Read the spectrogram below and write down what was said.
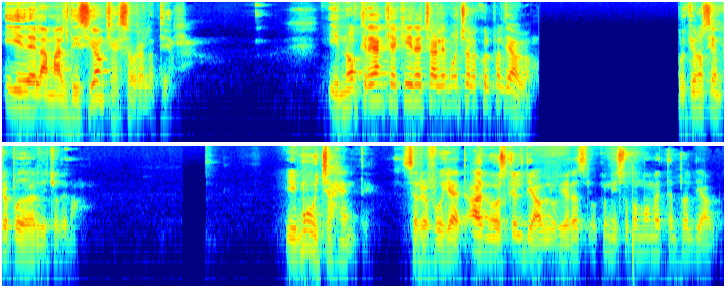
y de la maldición que hay sobre la tierra. Y no crean que hay que ir a echarle mucho la culpa al diablo. Porque uno siempre puede haber dicho que no. Y mucha gente se refugia. Ah, no, es que el diablo, vieras lo que me hizo, cómo me tentó el diablo.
